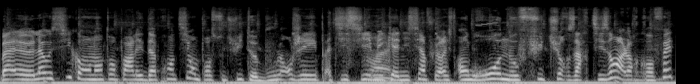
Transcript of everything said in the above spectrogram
Bah, euh, là aussi, quand on entend parler d'apprentis, on pense tout de suite euh, boulanger, pâtissier, Ouais. mécanicien, fleuriste. En gros, nos futurs artisans. Alors qu'en fait,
